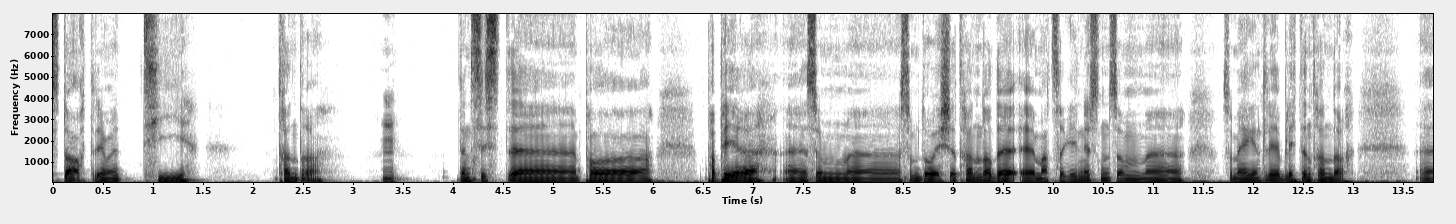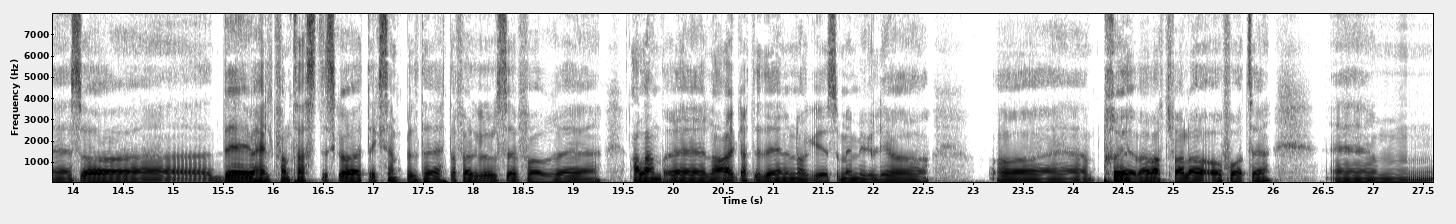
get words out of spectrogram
starter de med ti trøndere. Mm. Den siste på papiret, eh, som, eh, som da ikke er trønder, det er Mats Reginiussen, som, eh, som egentlig er blitt en trønder. Eh, så det er jo helt fantastisk og et eksempel til etterfølgelse for eh, alle andre lag. At det er noe som er mulig å, å eh, prøve, i hvert fall, å, å få til. Um,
